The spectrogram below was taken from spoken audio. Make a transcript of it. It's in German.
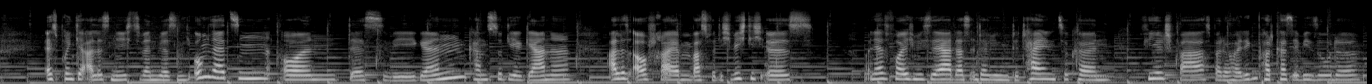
es bringt dir alles nichts, wenn wir es nicht umsetzen und deswegen kannst du dir gerne alles aufschreiben, was für dich wichtig ist. Und jetzt freue ich mich sehr, das Interview mit dir teilen zu können. Viel Spaß bei der heutigen Podcast-Episode.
